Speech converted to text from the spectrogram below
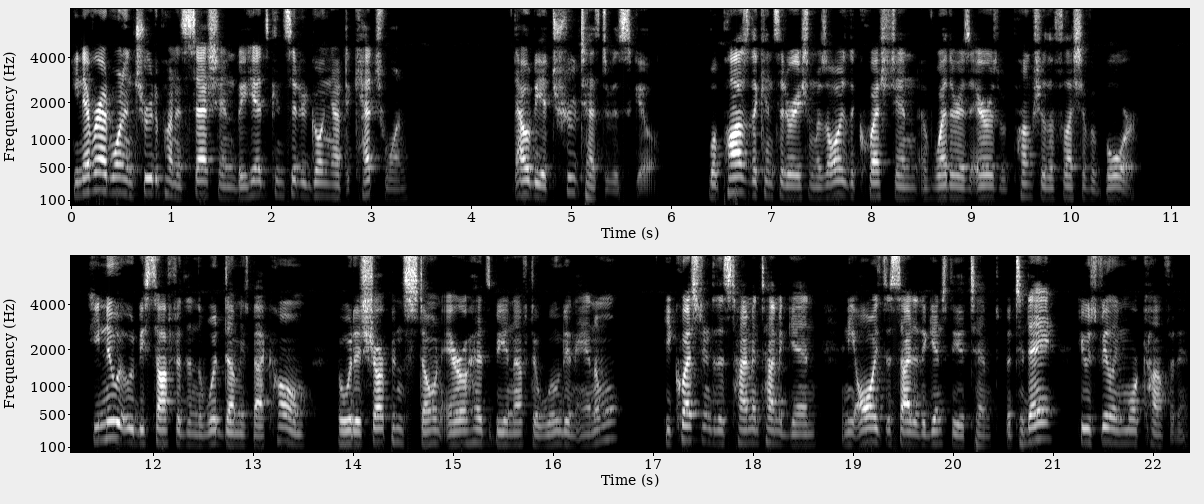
He never had one intrude upon his session, but he had considered going out to catch one. That would be a true test of his skill. What paused the consideration was always the question of whether his arrows would puncture the flesh of a boar. He knew it would be softer than the wood dummies back home, but would his sharpened stone arrowheads be enough to wound an animal? He questioned this time and time again, and he always decided against the attempt, but today he was feeling more confident,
